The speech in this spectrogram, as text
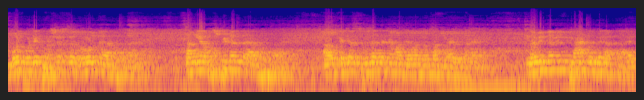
मोठमोठे प्रशस्त रोड तयार होत आहेत चांगल्या हॉस्पिटल तयार होत आहेत. आरोग्याच्या सुविधा त्याच्या माध्यमातून चांगल्या येत आहेत. नवीन नवीन प्लॅन उभे राहत आहेत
